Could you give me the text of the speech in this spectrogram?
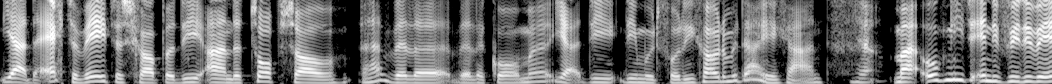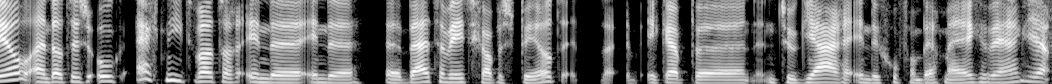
ja, de echte wetenschapper die aan de top zou hè, willen, willen komen, ja, die, die moet voor die gouden medaille gaan. Ja. Maar ook niet individueel. En dat is ook echt niet wat er in de, in de eh beta-wetenschappen speelt. Ik heb eh, natuurlijk jaren in de groep van Bert Meijer gewerkt. Ja.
